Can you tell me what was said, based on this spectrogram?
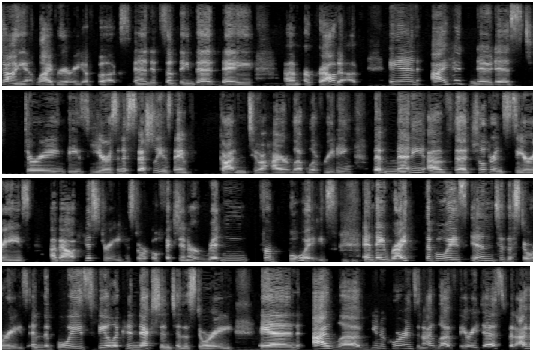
giant library of books, and it's something that they um, are proud of. And I had noticed during these years, and especially as they've gotten to a higher level of reading, that many of the children's series about history, historical fiction, are written for boys. Mm-hmm. And they write the boys into the stories, and the boys feel a connection to the story. And I love unicorns and I love fairy dust, but I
